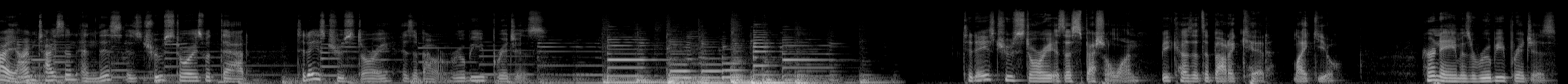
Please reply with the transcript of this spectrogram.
Hi, I'm Tyson, and this is True Stories with Dad. Today's true story is about Ruby Bridges. Today's true story is a special one because it's about a kid like you. Her name is Ruby Bridges,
